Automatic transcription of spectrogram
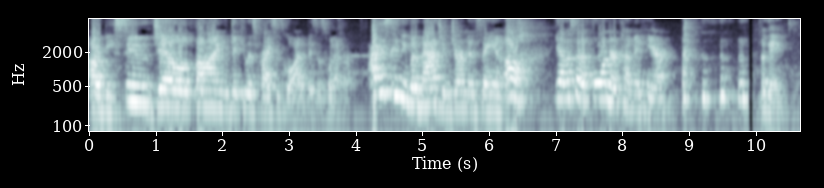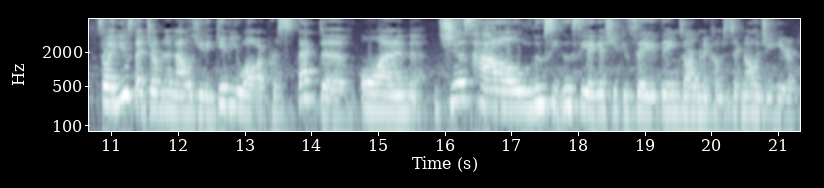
or be sued, jailed, fined, ridiculous prices, go out of business, whatever. I just couldn't even imagine Germans saying, oh, yeah, let's let a foreigner come in here. okay, so I use that German analogy to give you all a perspective on just how loosey-goosey, I guess you can say, things are when it comes to technology here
